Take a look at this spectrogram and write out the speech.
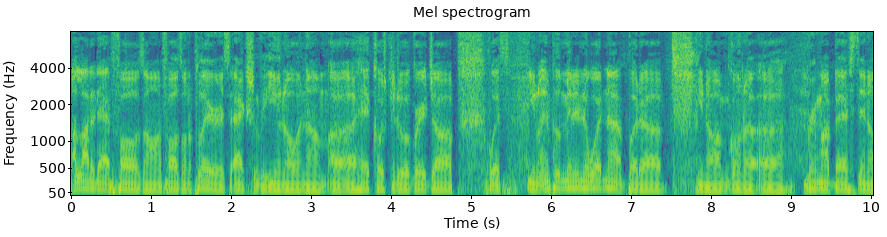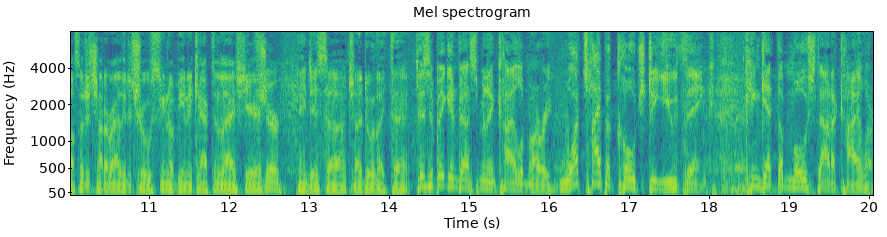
a lot of that falls on falls on the players actually. You know, and um, a, a head coach can do a great job with you know implementing and whatnot, but. Uh, you know, I'm gonna uh, bring my best and also just try to rally the troops. You know, being a captain last year, Sure. and just uh, try to do it like that. This is a big investment in Kyler Murray. What type of coach do you think can get the most out of Kyler?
